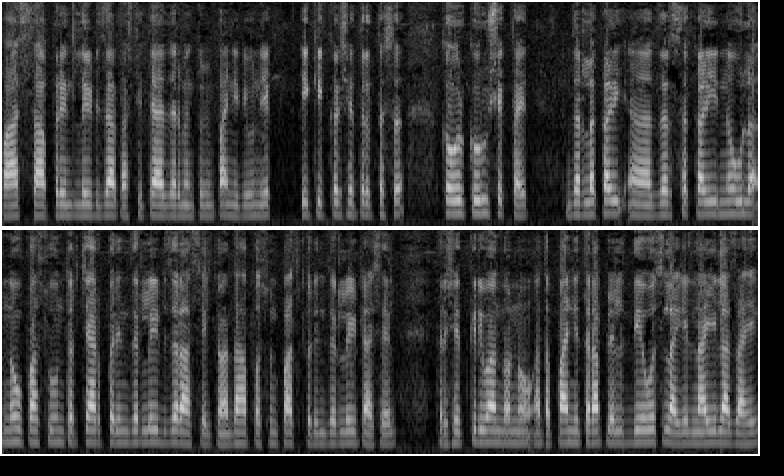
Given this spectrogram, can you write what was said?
पाच सहापर्यंत लेट जात असते. त्या दरम्यान तुम्ही पाणी देऊन एक एक एकर क्षेत्र तसं कवर करू शकतायत. जर लकाळी जर सकाळी नऊला नऊपासून तर चारपर्यंत जर लेट जर असेल किंवा दहापासून पाचपर्यंत जर लेट असेल तर शेतकरी बांधवांनो आता पाणी तर आपल्याला देवच लागेल नाईलाज आहे.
